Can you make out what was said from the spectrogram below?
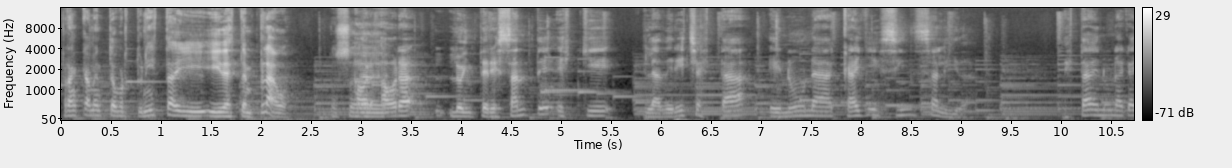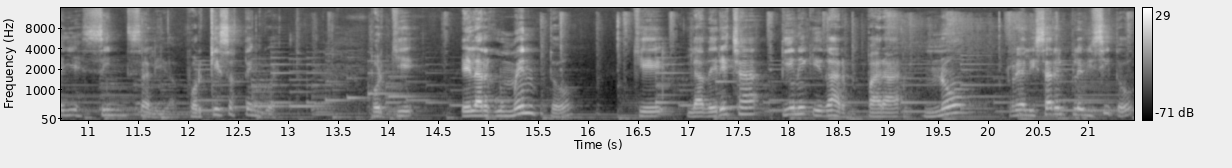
francamente oportunista y, destemplado. Ahora, lo interesante es que la derecha está en una calle sin salida. Está en una calle sin salida. ¿Por qué sostengo esto? Porque el argumento que la derecha tiene que dar para no realizar el plebiscito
